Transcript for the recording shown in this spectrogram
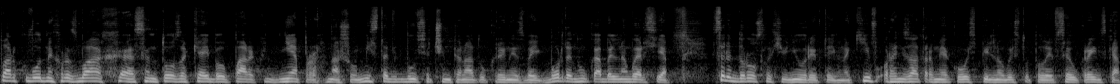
парку водних розваг е, Сентоза Кейбл Парк Дніпр нашого міста відбувся чемпіонат України з вейкбордингу. Кабельна версія серед дорослих юніорів та юнаків, організаторами якого спільно виступили всеукраїнська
